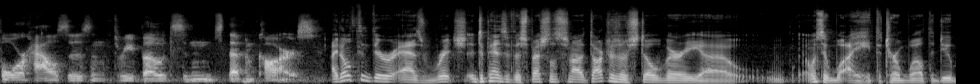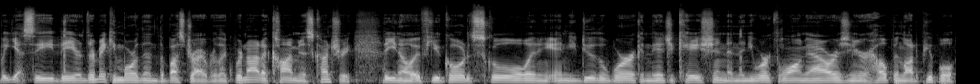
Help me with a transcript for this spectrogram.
four houses and three boats and seven cars? I don't think they're as rich. It depends if they're specialists or not. Doctors are still very, uh, I won't say, well, I hate the term well to do, but yes, they, they are, they're making more than the bus driver. Like, we're not a communist country. You know, if you go to school and, and you do the work and the education and then you work the long hours and you're helping a lot of people,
